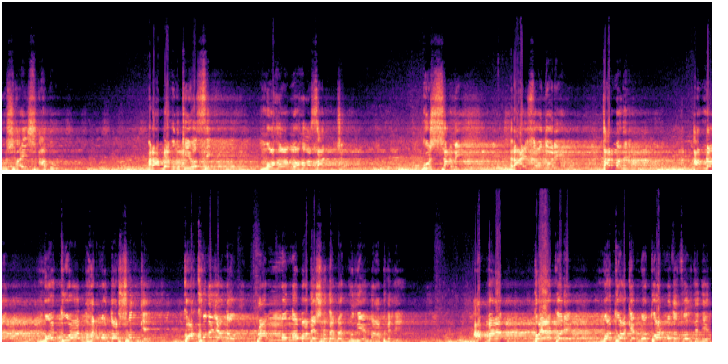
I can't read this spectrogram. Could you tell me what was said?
গুসাই, সাধু। আর আমরা এখন কি হচ্ছি? মহা মহাচার্য গোস্বামী, রায়চৌধুরী, তার মানে আমরা মতুয়া ধর্ম দর্শনকে কখনো যেন ব্রাহ্মণ্যবাদের সাথে আমরা গুলিয়ে না ফেলি। আপনারা দয়া করে মতুয়াকে মতুয়ার মতো চলতে দিন।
